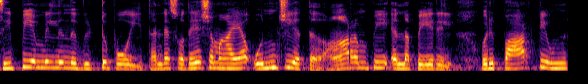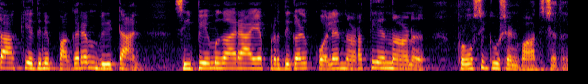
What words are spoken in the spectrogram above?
സി പി എമ്മിൽ നിന്ന് വിട്ടുപോയി. തന്റെ സ്വദേശമായ ഒഞ്ചിയത്ത് ആർ എം പി എന്ന പേരിൽ ഒരു പാർട്ടി ഉണ്ടാക്കിയതിന് പകരം വീട്ടാൻ സി പി എമ്മുകാരായ പ്രതികൾ കൊല നടത്തിയെന്നാണ് പ്രോസിക്യൂഷൻ വാദിച്ചത്.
